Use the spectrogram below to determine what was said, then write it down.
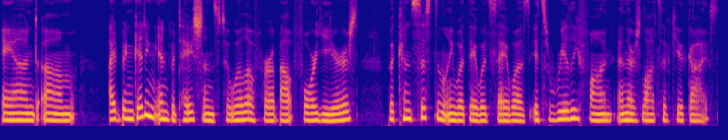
And um, I'd been getting invitations to Willow for about four years, but consistently what they would say was, it's really fun and there's lots of cute guys.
